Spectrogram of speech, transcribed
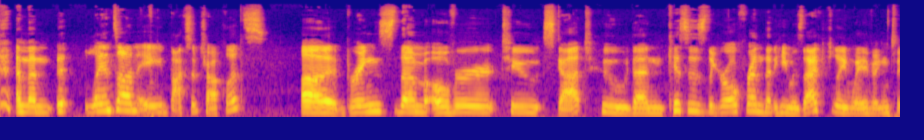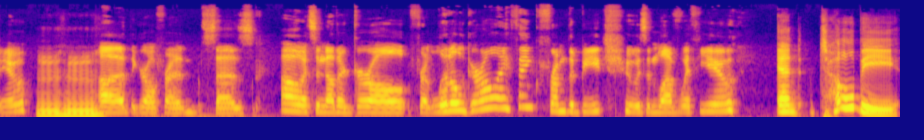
and then it lands on a box of chocolates. Uh, brings them over to Scott, who then kisses the girlfriend that he was actually waving to. Mm-hmm. Uh, the girlfriend says, "Oh, it's another girl, for little girl, I think, from the beach, who is in love with you." And Toby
